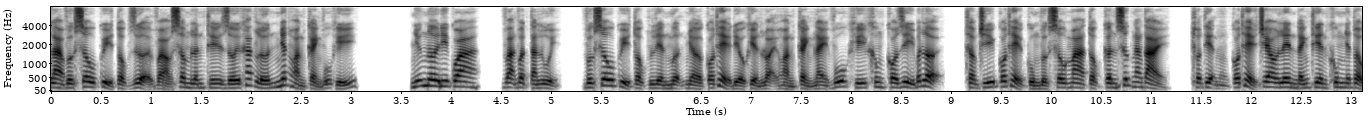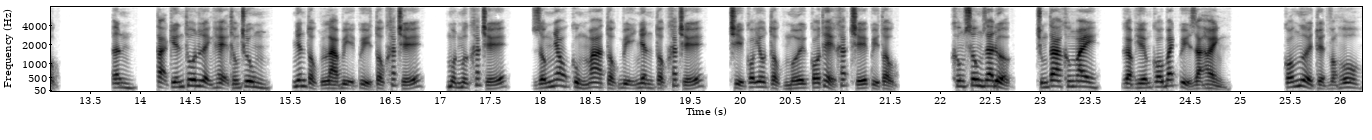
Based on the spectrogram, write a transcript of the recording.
là vực sâu quỷ tộc dựa vào xâm lấn thế giới khác lớn nhất hoàn cảnh vũ khí. Những nơi đi qua, vạn vật tàn lùi, vực sâu quỷ tộc liền mượn nhờ có thể điều khiển loại hoàn cảnh này vũ khí không có gì bất lợi, thậm chí có thể cùng vực sâu ma tộc cân sức ngang tài, thuận tiện có thể treo lên đánh thiên khung nhân tộc. Ân, tại kiến thôn lệnh hệ thống chung, nhân tộc là bị quỷ tộc khắc chế, một mực khắc chế, giống nhau cùng ma tộc bị nhân tộc khắc chế, chỉ có yêu tộc mới có thể khắc chế quỷ tộc. Không xông ra được, chúng ta không may, gặp hiếm có bách quỷ dạ hành. Có người tuyệt vọng hô.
